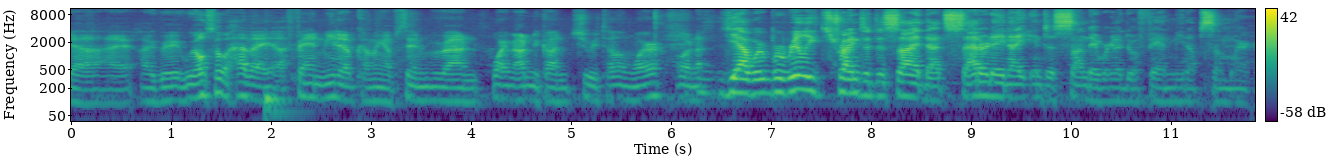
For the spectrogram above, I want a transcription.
Yeah, I, I agree. We also have a, a fan meetup coming up soon around White Mountain Con. Should we tell them where or not? Yeah, we're, we're really trying to decide that Saturday night into Sunday, we're going to do a fan meetup somewhere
